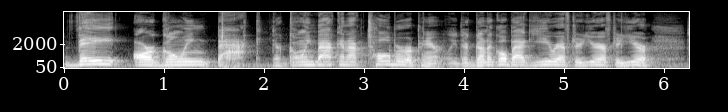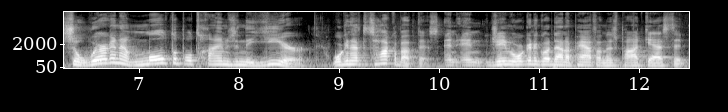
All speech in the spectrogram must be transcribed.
They are going back. They're going back in October, apparently. They're going to go back year after year after year. So we're going to multiple times in the year, we're going to have to talk about this. And, and Jamie, we're going to go down a path on this podcast that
